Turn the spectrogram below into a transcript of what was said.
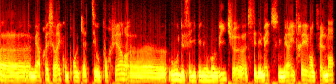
Euh, mais après, c'est vrai qu'on prend le cas de Théo Pourchère euh, ou de Felipe Novovic. euh, c'est des mecs qui mériteraient éventuellement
